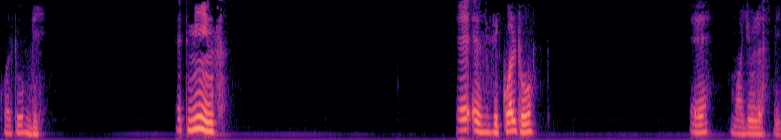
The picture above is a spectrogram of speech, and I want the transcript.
equal to b. It means a is equal to a modulus b.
